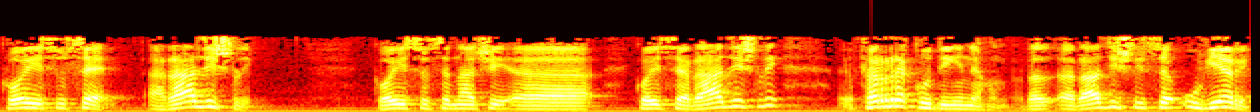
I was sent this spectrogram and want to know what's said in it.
koji su se razišli, koji su se, znači, uh, koji se razišli, farraku dinehum, razišli se u vjeri.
